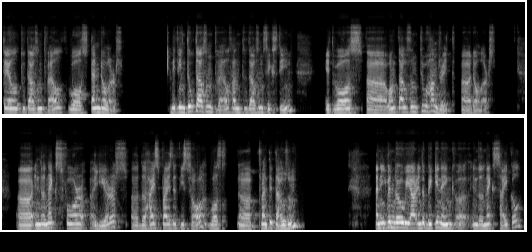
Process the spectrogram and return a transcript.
till 2012 was $10. Between 2012 and 2016, it was uh, $1,200. Uh, uh, in the next four uh, years, uh, the highest price that we saw was 20,000. And even though we are in the beginning, in the next cycle,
